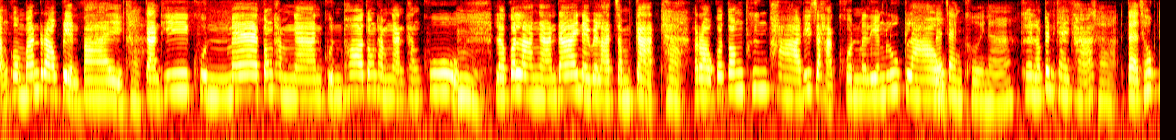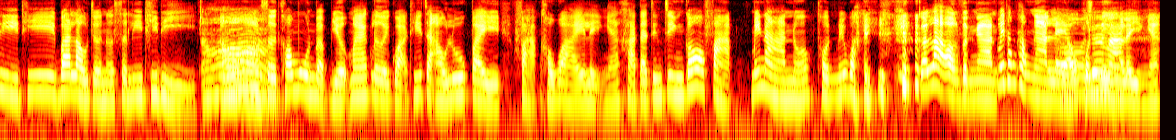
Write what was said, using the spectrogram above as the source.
สังคมบ้านเราเปลี่ยนไปค่ะการที่คุณแม่ต้องทำงาน คุณพ่อต้องทำงานทั้งคู่อืมแล้วก็ลางานได้ในเวลาจำกัดค่ะเราก็ต้องพึ่งพาที่จะหาคนมาเลี้ยงลูกเราแม่แจงเคยนะ เคยแล้วเป็นไงคะค่ะแต่โชคดีที่บ้านเราเจอเนอร์เซอรี่ที่ดีอ๋อ search ข้อมูลแบบเยอะมากเลยกว่าที่จะเอาลูกไปฝากเขาไว้อะไรอย่างเงี้ยค่ะ แต่จริง ๆ ก็ฝากไม่นานเนอะทนไม่ไหว ก็ลาออกจากงานไม่ต้องทำงานแล้วเออคนหนึ่งใช่ไหมอะไรอย่างเงี้ย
